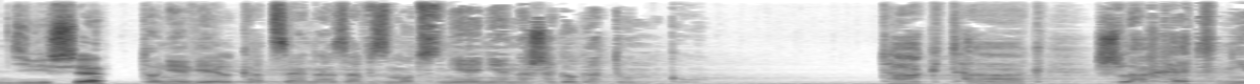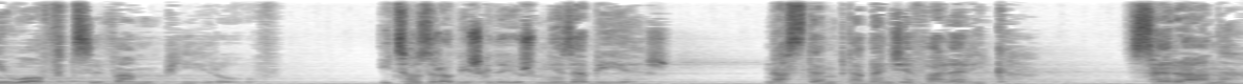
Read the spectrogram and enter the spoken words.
Dziwisz się? To niewielka cena za wzmocnienie naszego gatunku. Tak, tak, szlachetni łowcy wampirów. I co zrobisz, gdy już mnie zabijesz? Następna będzie Walerika? Serana?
